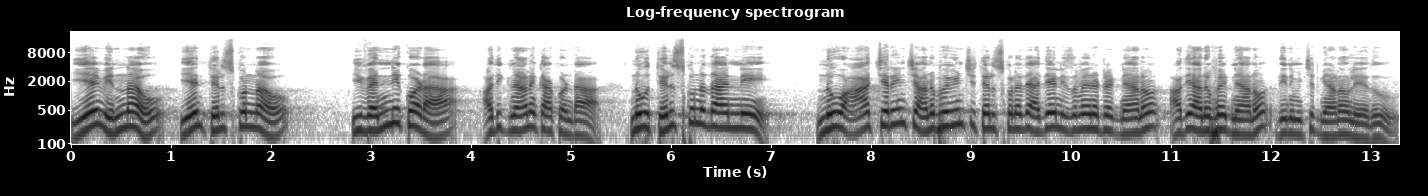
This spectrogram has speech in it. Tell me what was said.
ఏం విన్నావు ఏం తెలుసుకున్నావు ఇవన్నీ కూడా అది జ్ఞానం కాకుండా నువ్వు తెలుసుకున్న దాన్ని నువ్వు ఆచరించి అనుభవించి తెలుసుకున్నది అదే నిజమైనటువంటి జ్ఞానం అదే అనుభవ జ్ఞానం దీని మించి జ్ఞానం లేదు.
